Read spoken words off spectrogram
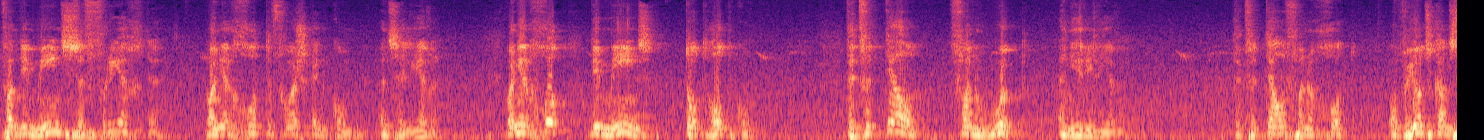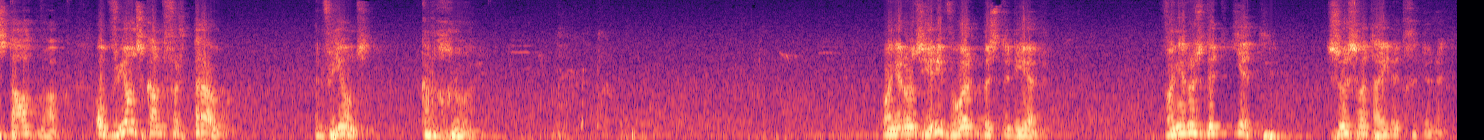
van die mens se vreugde wanneer God tevoorskyn kom in sy lewe. Wanneer God die mens tot hulp kom. Dit vertel van hoop in hierdie lewe. Dit vertel van 'n God op wie ons kan staatmaak, op wie ons kan vertrou en wie ons kan glo. Wanneer ons hierdie woord bestudeer, wanneer ons dit eet soos wat hy dit gedoen het,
